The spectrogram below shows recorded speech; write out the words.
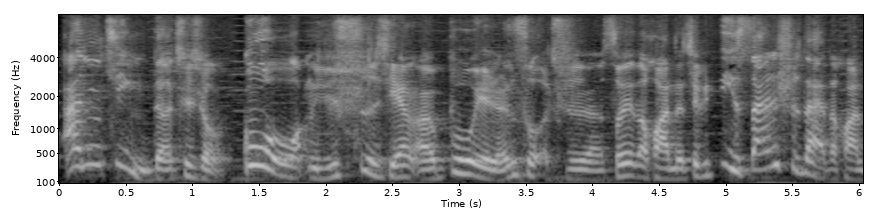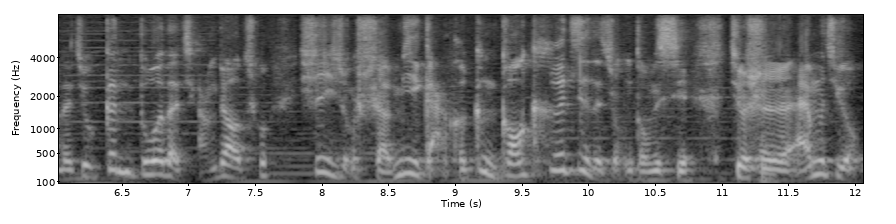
安静的这种过往于世间而不为人所知。所以的话呢，这个第三世代的话呢，就更多的强调出是一种神秘感和更高科技的这种东西，就是 M 九。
